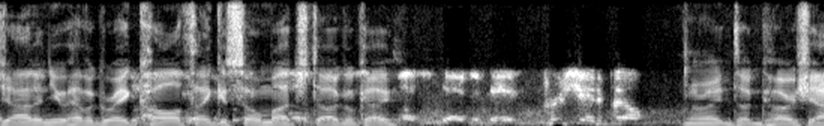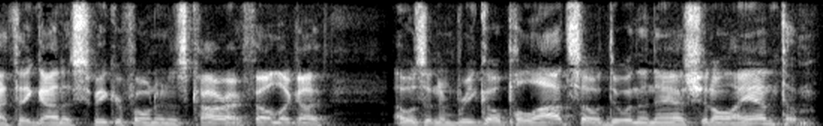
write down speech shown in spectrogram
John, and you have a great call. Thank you so much, Doug. Okay. Appreciate it, Bill. All right, Doug Karsch. Yeah, I think on a speakerphone in his car, I felt like I I was an Enrico Palazzo doing the national anthem.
